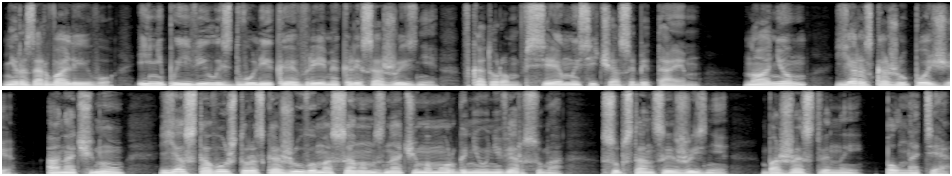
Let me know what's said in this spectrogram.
не разорвали его, и не появилось двуликое время колеса жизни, в котором все мы сейчас обитаем. Но о нем я расскажу позже. А начну я с того, что расскажу вам о самом значимом органе универсума, субстанции жизни, божественной полноте.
